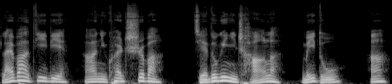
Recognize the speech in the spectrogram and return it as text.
来吧，弟弟啊，你快吃吧，姐都给你尝了，没毒啊。”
